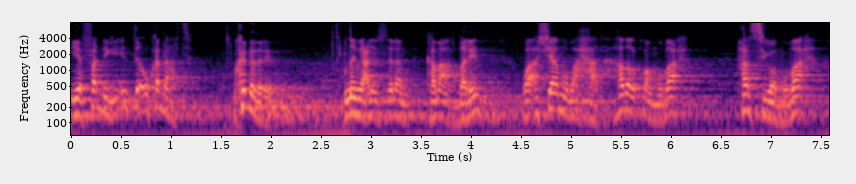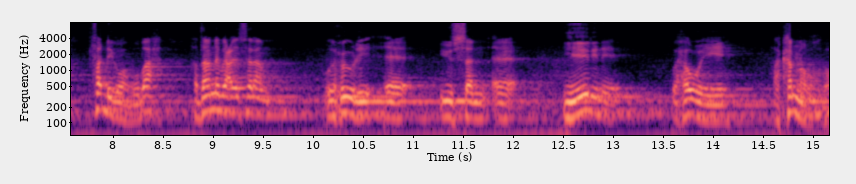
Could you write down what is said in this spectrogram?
iyo fadhigii inta uu ka dhaartay. Uu ka nadaray nabiga alay slam kama aqbalin. Waa ashyaa mubaaxaad hadalku waa mubaax harsiga waa mubaax fadhiga waa mubaax haddana nabig alay slam wuxuu idhi yuusan yeeline waxa weeye ha ka noqdo.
